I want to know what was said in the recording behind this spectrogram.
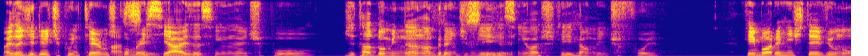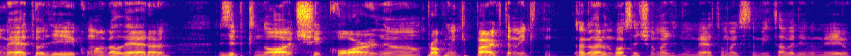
Mas eu diria, tipo, em termos ah, comerciais, sim. assim, né? Tipo, de estar tá dominando a grande sim. mídia, assim, eu acho que realmente foi. Porque embora a gente teve o nu metal ali, com uma galera, Slipknot, Korn, o próprio Link Park também, que a galera não gosta de chamar de nu metal, mas também tava ali no meio.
